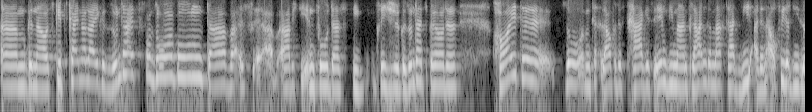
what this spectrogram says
Ähm, genau, es gibt keinerlei Gesundheitsversorgung. Da äh, habe ich die Info, dass die griechische Gesundheitsbehörde heute so im Laufe des Tages irgendwie mal einen Plan gemacht hat, wie dann auch wieder die,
